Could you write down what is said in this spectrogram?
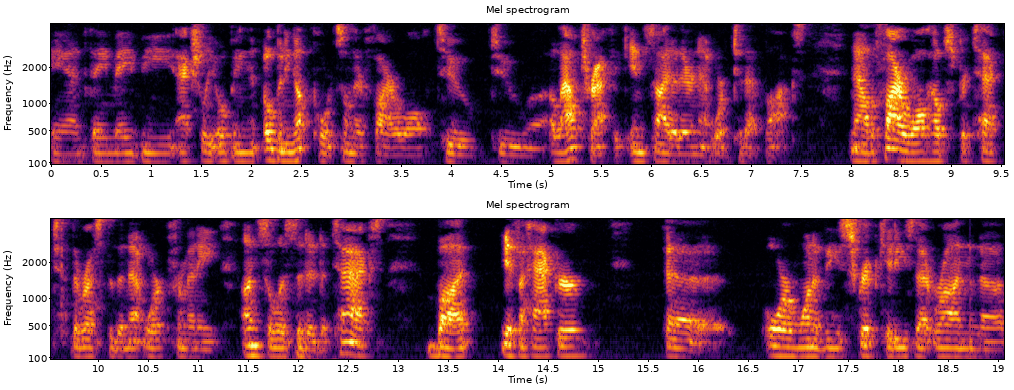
and they may be actually opening opening up ports on their firewall to to uh, allow traffic inside of their network to that box. Now, the firewall helps protect the rest of the network from any unsolicited attacks, but if a hacker uh, or one of these script kiddies that run uh,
